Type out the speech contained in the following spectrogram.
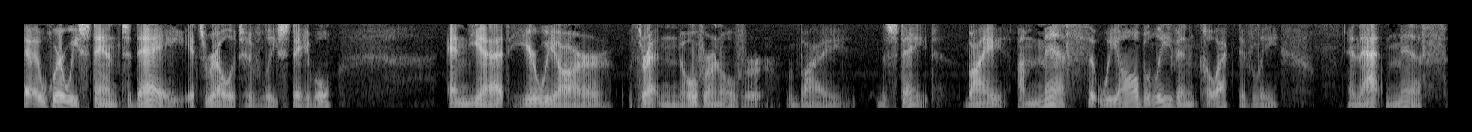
uh, where we stand today, it's relatively stable. And yet, here we are threatened over and over by the state, by a myth that we all believe in collectively. And that myth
